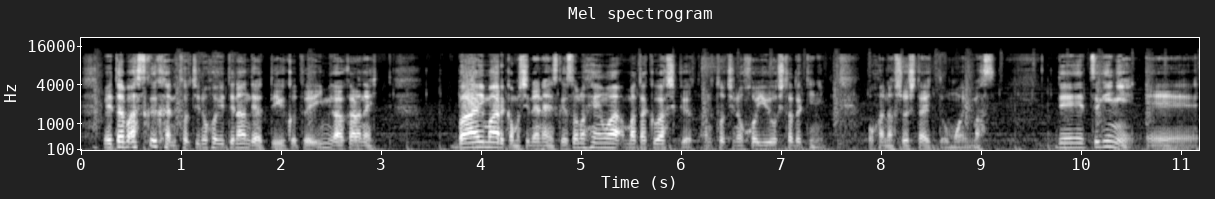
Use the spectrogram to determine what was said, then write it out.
メタバース空間で土地の保有ってなんだよっていうことで意味がわからない場合もあるかもしれないんですけど、その辺はまた詳しくあの土地の保有をした時にお話をしたいと思います。で、次に、え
